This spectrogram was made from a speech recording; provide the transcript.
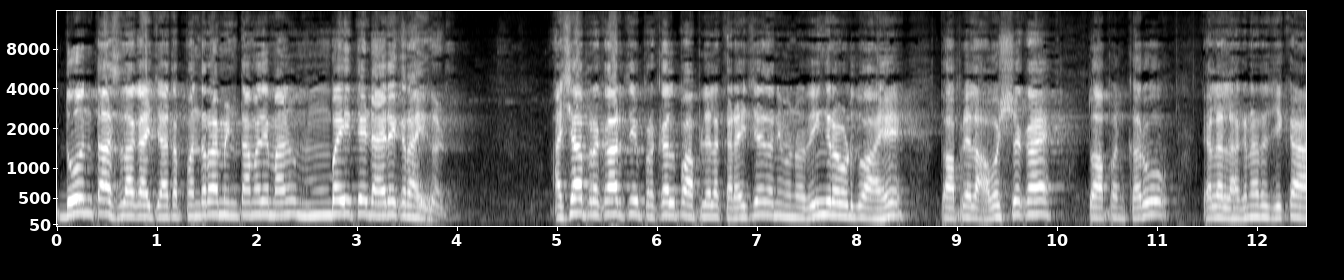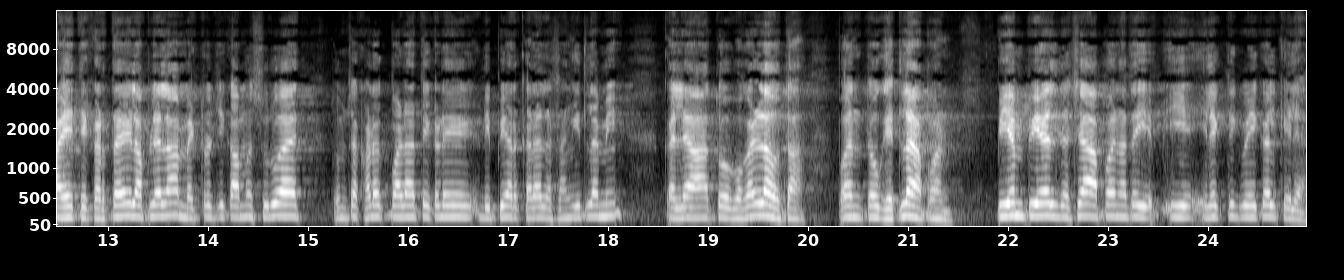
दोन तास लागायचे. आता पंधरा मिनिटामध्ये माणूस मुंबई ते डायरेक्ट रायगड. अशा प्रकारचे प्रकल्प आपल्याला करायचे आहेत आणि म्हणून रिंग रोड जो आहे तो आपल्याला आवश्यक आहे. तो आपण करू. त्याला लागणारं जे काय आहे ते करता येईल आपल्याला. मेट्रोची कामं सुरू आहेत. तुमच्या खडकपाडा तिकडे डी पी आर करायला सांगितलं मी. कल्या तो वगळला होता पण तो घेतला आपण. पी एम पी एल जशा आपण आता इलेक्ट्रिक व्हेकल केल्या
